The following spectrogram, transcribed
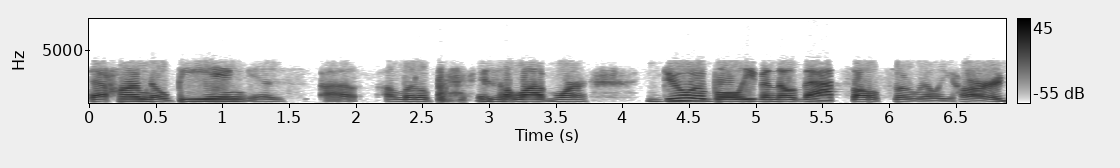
that harm no being is uh, a little is a lot more doable, even though that's also really hard.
